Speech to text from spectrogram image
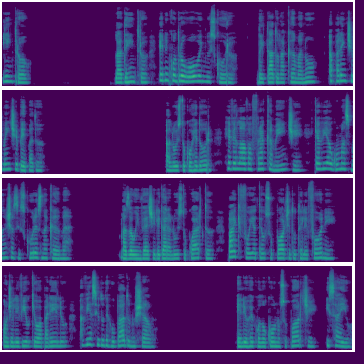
e entrou. Lá dentro, ele encontrou Owen no escuro, deitado na cama nu, aparentemente bêbado. A luz do corredor revelava fracamente que havia algumas manchas escuras na cama. Mas ao invés de ligar a luz do quarto, Pike foi até o suporte do telefone, onde ele viu que o aparelho havia sido derrubado no chão. Ele o recolocou no suporte e saiu.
